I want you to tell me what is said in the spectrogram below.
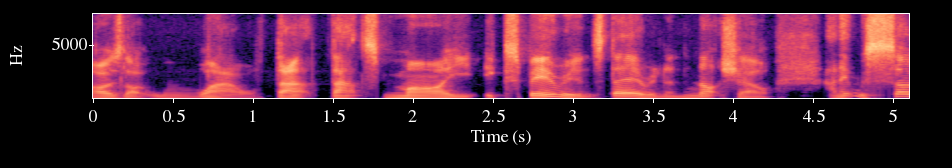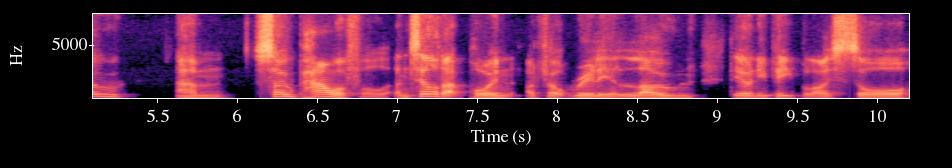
I was like, wow, that that's my experience there in a nutshell, and it was so um so powerful. Until that point, I felt really alone. The only people I saw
